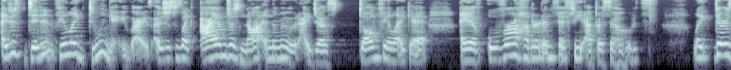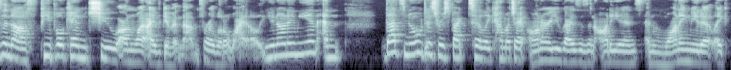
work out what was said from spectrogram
I just didn't feel like doing it, you guys. I just was like, I am just not in the mood. I just don't feel like it. I have over 150 episodes. Like, there's enough. People can chew on what I've given them for a little while. You know what I mean? And that's no disrespect to like how much I honor you guys as an audience and wanting me to like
